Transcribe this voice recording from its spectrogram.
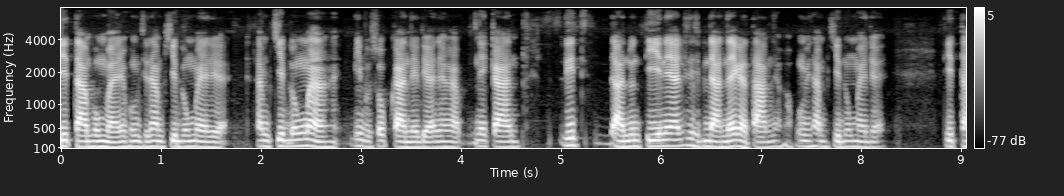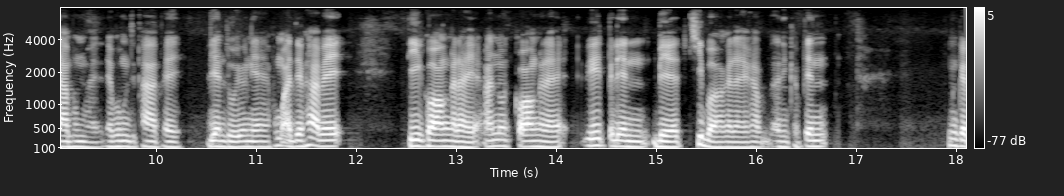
ติดตามผมไว้เดี๋ยวผมสิทำคลิปลงมาเรื่อยทำคลิปลงมา มีประสบการณ์เรื่อยๆนะครับ ในการรือด้านดนตรีเนี่ยหรือสิเป็นด้านใดก็ตามนะครับผมสิทำคลิปลงมาเรื่อยติดตามผมไว้เดี๋ยวผมสิพาไปเรียนรู้อย่างแหน่ผมอาจจะพาไปตีกองก็ได้อ่านโน้ตกองก็ได้หรือไปเรียนเบสคีย์บอร์ดก็ได้ครับ อันนี้ก็เป็น มันก็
